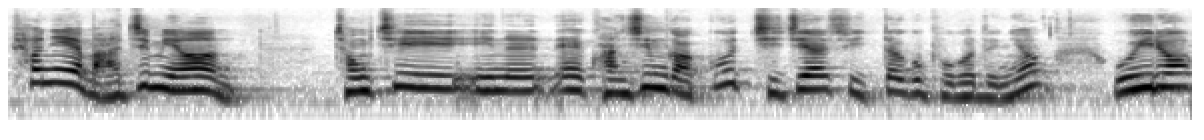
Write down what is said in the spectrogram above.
편의에 맞으면 정치인에 관심 갖고 지지할 수 있다고 보거든요. 오히려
